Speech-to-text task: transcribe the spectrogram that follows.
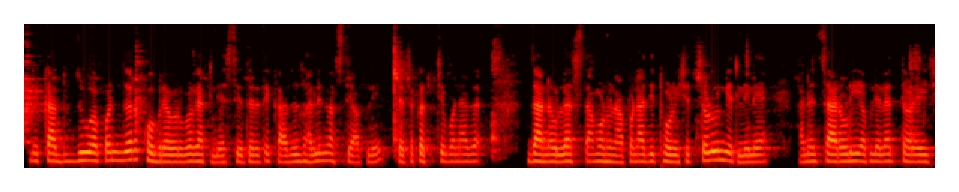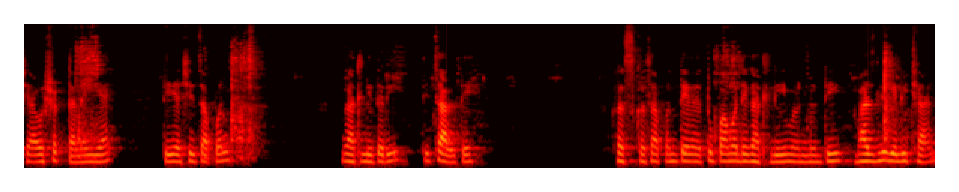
जे काजू आपण जर खोबऱ्याबरोबर घातले असते तर ते काजू झाले नसते आपले. त्याचा कच्चेपणा जा जाणवला असता म्हणून आपण आधी थोडेसे तळून घेतलेले आहे. आणि चारोळी आपल्याला तळायची आवश्यकता नाही आहे. ती अशीच आपण घातली तरी ती चालते. खसखस आपण ते तुपामध्ये घातली म्हणून ती भाजली गेली छान.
